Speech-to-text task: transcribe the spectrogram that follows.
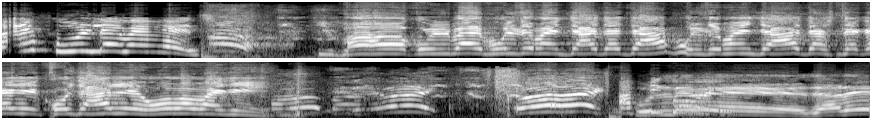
আরে ফুল ড্যামেজ হ্যাঁ কুল ভাই ফুল যা যা যা ফুল দেবে যা যাস না কাজে কো যা রে ও বাবা রে ফুল? ড্যামেজ আরে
